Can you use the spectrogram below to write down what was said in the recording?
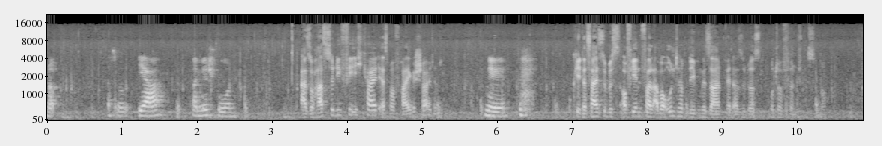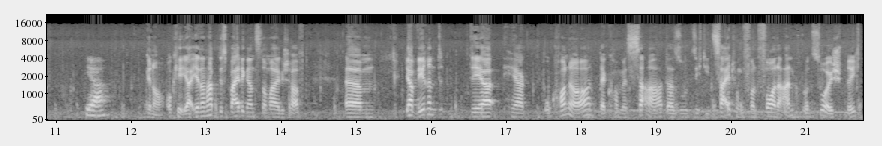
No. Achso, ja, bei mir schon. Also hast du die Fähigkeit erstmal freigeschaltet? Nee. Okay, das heißt, du bist auf jeden Fall aber unter dem Gesamtwert, also du hast unter 5 bist du noch. ja. Genau, okay, ja, ja dann habt ihr es beide ganz normal geschafft. Ähm, ja, während der Herr O'Connor, der Kommissar, da so sich die Zeitung von vorne anguckt und zu euch spricht,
